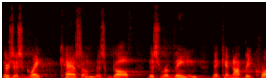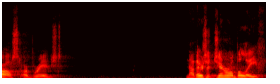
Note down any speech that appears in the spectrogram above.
There's this great chasm, this gulf, this ravine that cannot be crossed or bridged. Now, there's a general belief.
